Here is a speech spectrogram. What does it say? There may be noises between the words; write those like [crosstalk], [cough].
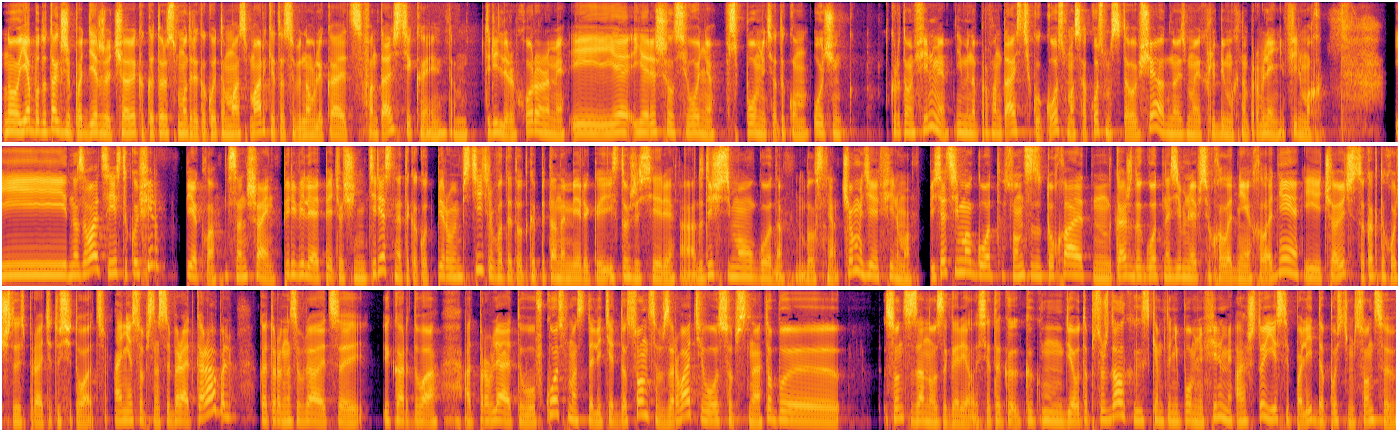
Но я буду также поддерживать человека, который смотрит какой-то масс-маркет, особенно увлекается фантастикой, там, триллеры, хоррорами. И я, я решил сегодня вспомнить о таком очень крутом фильме, именно про фантастику, космос. А космос — это вообще одно из моих любимых направлений в фильмах. И называется, есть такой фильм, Пекло, Sunshine. Перевели опять очень интересно. Это как вот первый Мститель, вот этот вот Капитан Америка из той же серии. 2007 а, года был снят. В чем идея фильма? 57 год, солнце затухает, каждый год на Земле все холоднее и холоднее, и человечество как-то хочет исправить эту ситуацию. Они, собственно, собирают корабль, который называется Икар-2, отправляют его в космос, долететь до Солнца, взорвать его, собственно, чтобы солнце заново загорелось. Это как, как я вот обсуждал с кем-то, не помню, в фильме. А что если полить, допустим, солнце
